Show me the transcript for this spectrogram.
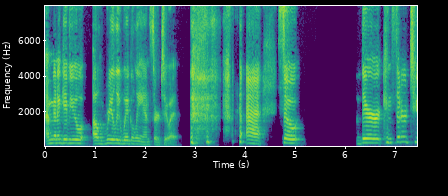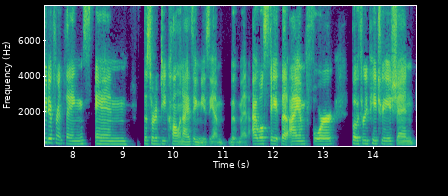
I'm going to give you a really wiggly answer to it. uh, so they're considered two different things in the sort of decolonizing museum movement. I will state that I am for both repatriation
